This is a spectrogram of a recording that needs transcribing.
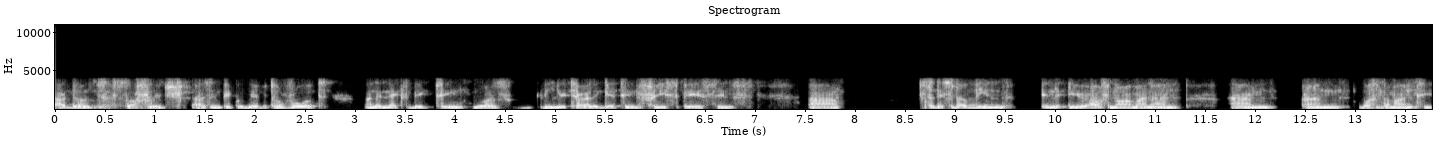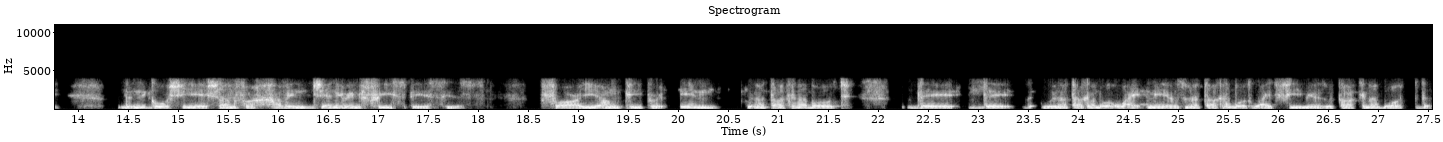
adult suffrage as in people be able to vote. And the next big thing was literally getting free spaces. Uh, so this would have been in the era of Norman and and and Bustamante, the negotiation for having genuine free spaces for young people in. We're not talking about the the we're not talking about white males, we're not talking about white females, we're talking about the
